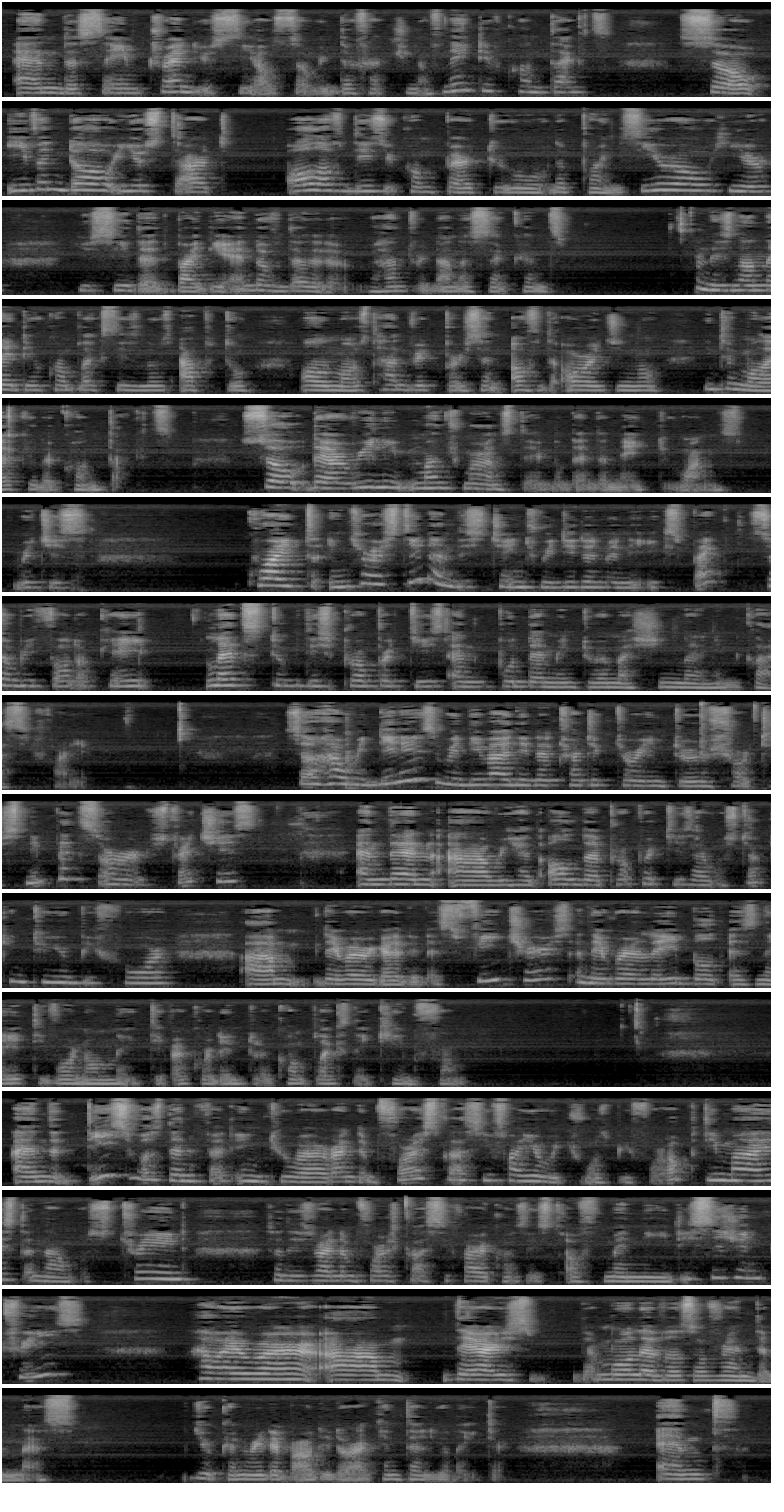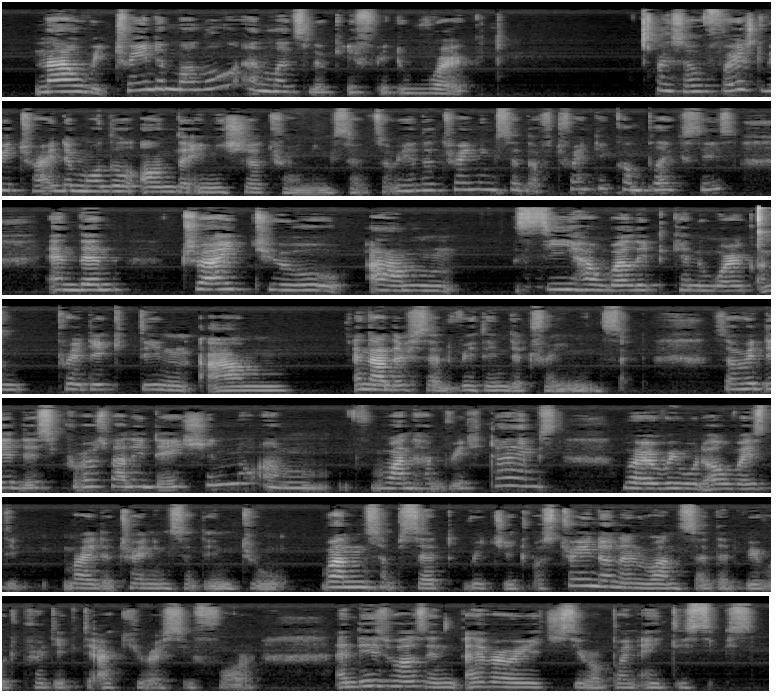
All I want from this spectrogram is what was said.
And the same trend you see also with the fraction of native contacts, so even though you start all of these, you compare to the point zero here, you see that by the end of the 100 nanoseconds, these non-native complexes lose up to almost 100% of the original intermolecular contacts. So they are really much more unstable than the native ones, which is quite interesting and this change we didn't really expect. So we thought, okay, let's take these properties and put them into a machine learning classifier. So how we did is we divided the trajectory into short snippets or stretches, and then uh, we had all the properties I was talking to you before. Um, they were regarded as features, and they were labeled as native or non-native according to the complex they came from. And this was then fed into a random forest classifier, which was before optimized and now was trained. So this random forest classifier consists of many decision trees. However, um, there is there are more levels of randomness. You can read about it, or I can tell you later. And now we train the model, and let's look if it worked. So first we tried the model on the initial training set. So we had a training set of 20 complexes, and then try to um, see how well it can work on predicting um, another set within the training set. So we did this cross validation um, 100 times, where we would always divide the training set into one subset which it was trained on and one set that we would predict the accuracy for. And this was in average 0.86,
